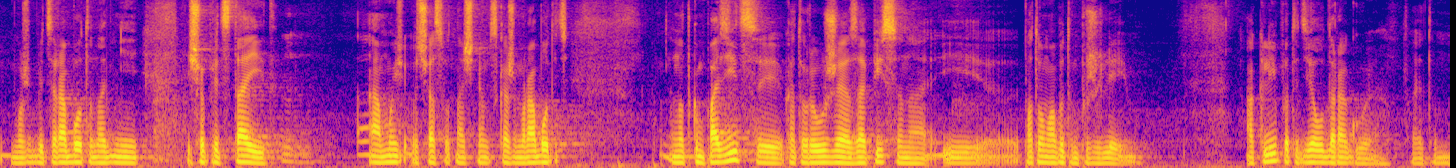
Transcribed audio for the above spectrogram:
может быть, работа над ней еще предстоит. А мы вот сейчас вот начнем, скажем, работать над композицией, которая уже записана, и потом об этом пожалеем. А клип это дело дорогое, поэтому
